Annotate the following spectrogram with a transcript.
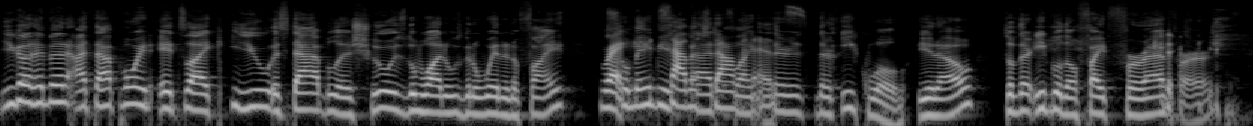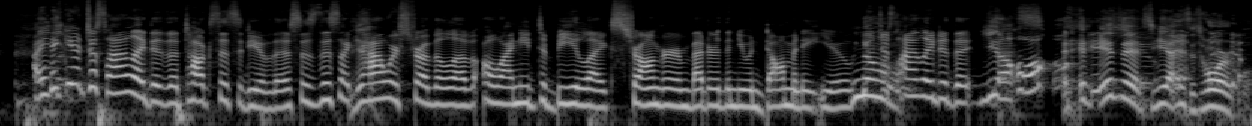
you got to admit at that point it's like you establish who is the one who's gonna win in a fight. Right. So maybe it's bad if, like they're they're equal, you know. So if they're equal, they'll fight forever. I think you just highlighted the toxicity of this. Is this like power struggle of, oh, I need to be like stronger and better than you and dominate you? No. You just highlighted that. Yes, it isn't. Yes, it's horrible.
